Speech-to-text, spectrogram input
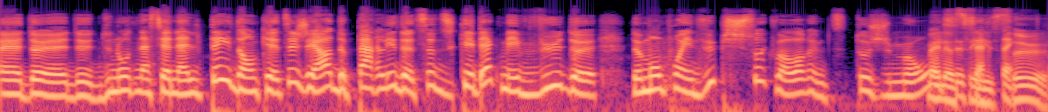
euh, de- de- d'une autre nationalité. Donc, tu sais, j'ai hâte de parler de ça, du Québec, mais vu de, de mon point de vue. Puis je suis sûre qu'il va y avoir une petite touche d'humour, Ben c'est c'est certain. sûr.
